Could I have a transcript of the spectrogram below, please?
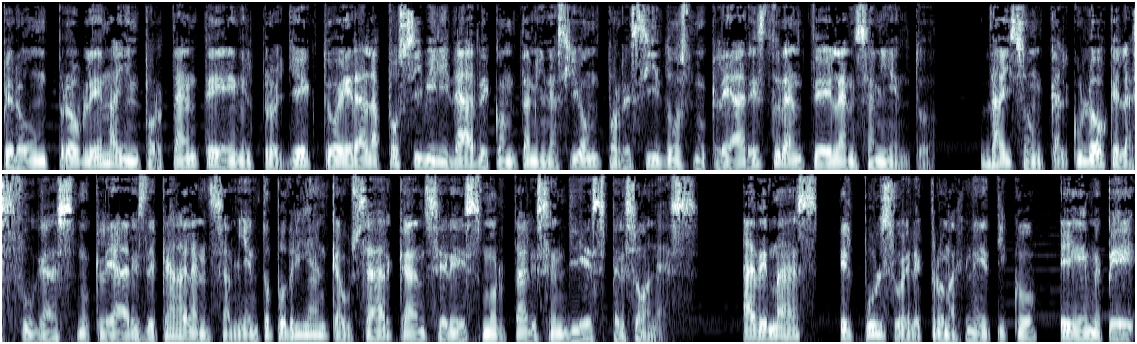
pero un problema importante en el proyecto era la posibilidad de contaminación por residuos nucleares durante el lanzamiento. Dyson calculó que las fugas nucleares de cada lanzamiento podrían causar cánceres mortales en 10 personas. Además, el pulso electromagnético, EMP,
